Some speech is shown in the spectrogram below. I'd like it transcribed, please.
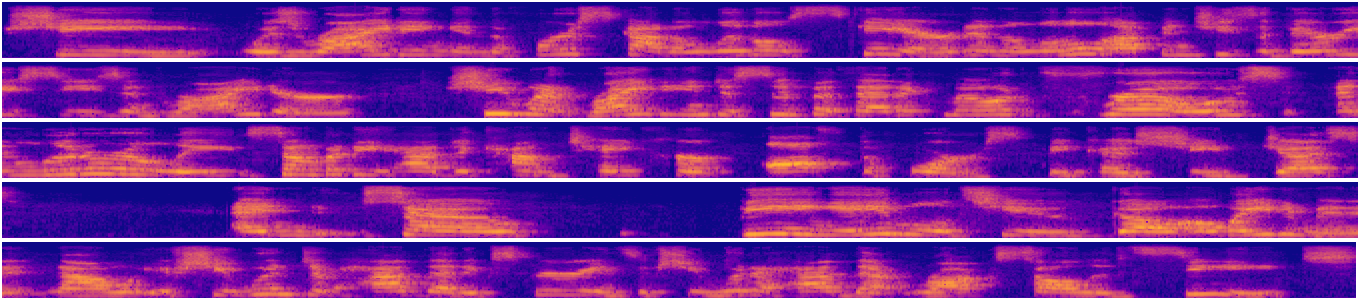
she was riding and the horse got a little scared and a little up and she's a very seasoned rider. She went right into sympathetic mode froze and literally somebody had to come take her off the horse because she just and so being able to go, oh, wait a minute. Now, if she wouldn't have had that experience, if she would have had that rock solid seat,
